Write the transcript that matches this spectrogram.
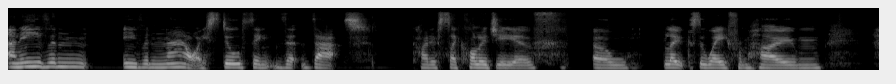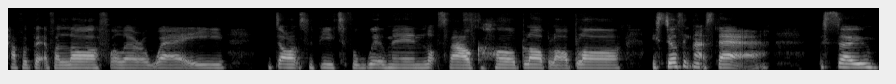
And even even now, I still think that that kind of psychology of oh blokes away from home have a bit of a laugh while they're away, dance with beautiful women, lots of alcohol, blah, blah, blah. I still think that's there. So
